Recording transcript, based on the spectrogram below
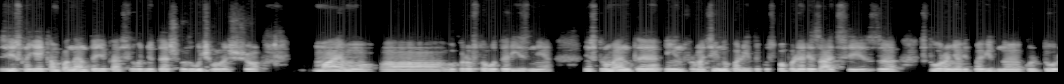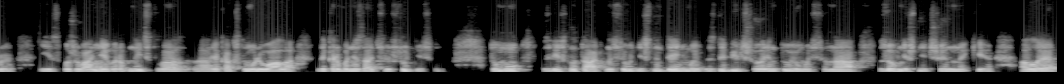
Звісно, є і компоненти, яка сьогодні теж озвучувала, що маємо використовувати різні інструменти і інформаційну політику з популяризації, з створення відповідної культури і споживання, і виробництва, яка б стимулювала декарбонізацію сутнісну. Тому, звісно, так на сьогоднішній день ми здебільшого орієнтуємося на зовнішні чинники, але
